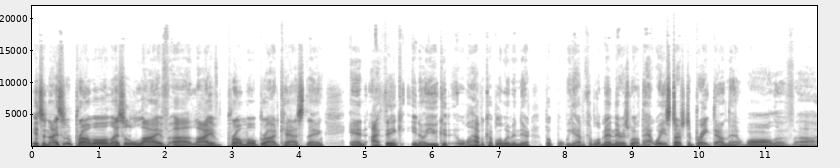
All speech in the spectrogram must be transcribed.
it's a nice little promo, a nice little live, uh, live promo broadcast thing, and I think you know you could. We'll have a couple of women there, but, but we have a couple of men there as well. That way, it starts to break down that wall of uh,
